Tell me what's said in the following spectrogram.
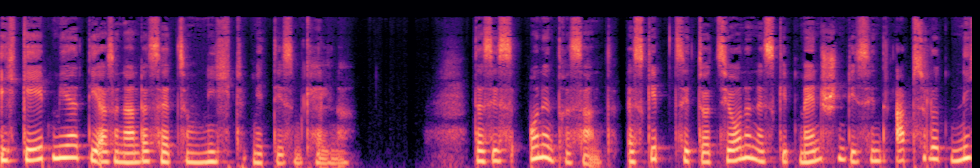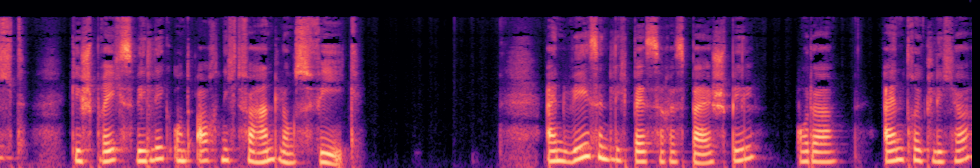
Ich gebe mir die Auseinandersetzung nicht mit diesem Kellner. Das ist uninteressant. Es gibt Situationen, es gibt Menschen, die sind absolut nicht gesprächswillig und auch nicht verhandlungsfähig. Ein wesentlich besseres Beispiel oder eindrücklicher,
